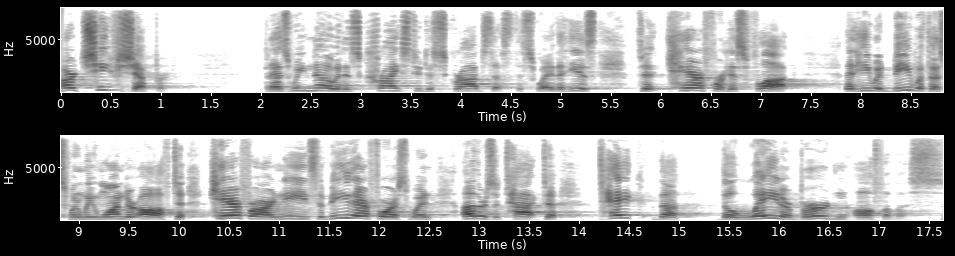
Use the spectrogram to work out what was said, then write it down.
our chief shepherd. But as we know, it is Christ who describes us this way that He is to care for His flock that He would be with us when we wander off, to care for our needs, to be there for us when others attack, to take the, the weight or burden off of us.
